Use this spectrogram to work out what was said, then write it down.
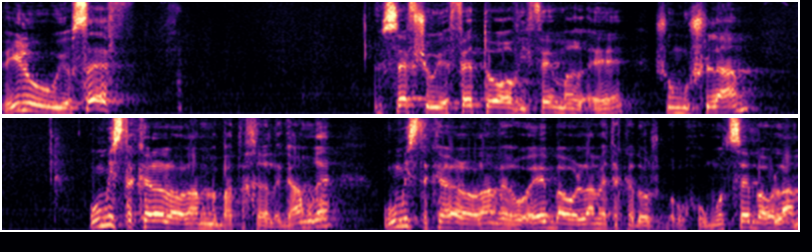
ואילו יוסף, יוסף שהוא יפה תואר ויפה מראה, שהוא מושלם, הוא מסתכל על העולם במבט אחר לגמרי, הוא מסתכל על העולם ורואה בעולם את הקדוש ברוך הוא. הוא מוצא בעולם,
